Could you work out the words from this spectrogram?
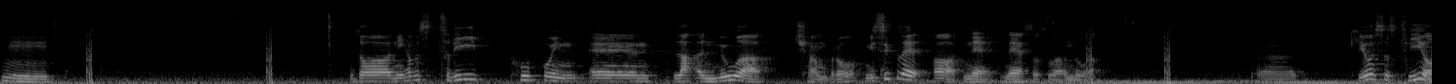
Hmm. do ni havas tri pupojn en la unua ĉambro. Mi simple oh ne ne estas la unua uh, eh, kio estas tio?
